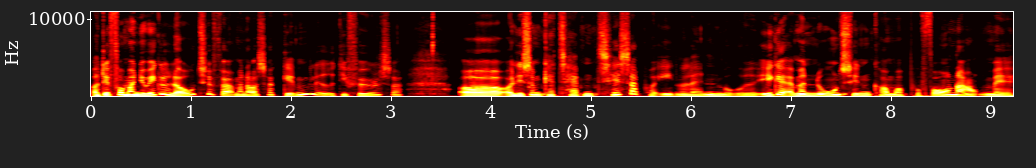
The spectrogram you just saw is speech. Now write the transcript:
Og det får man jo ikke lov til, før man også har gennemlevet de følelser, og, og ligesom kan tage dem til sig på en eller anden måde. Ikke at man nogensinde kommer på fornavn med,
